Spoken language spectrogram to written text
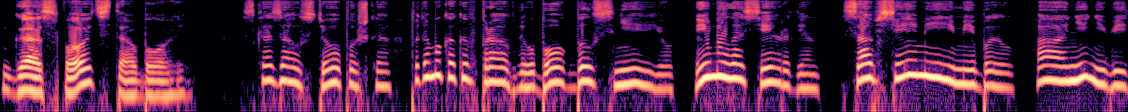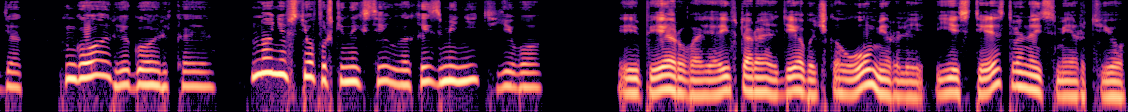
«Господь с тобой», — сказал Стёпушка, потому как и вправду Бог был с нею и милосерден. Со всеми ими был, а они не видят. Горе горькое, но не в Стёпушкиных силах изменить его. И первая, и вторая девочка умерли естественной смертью.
